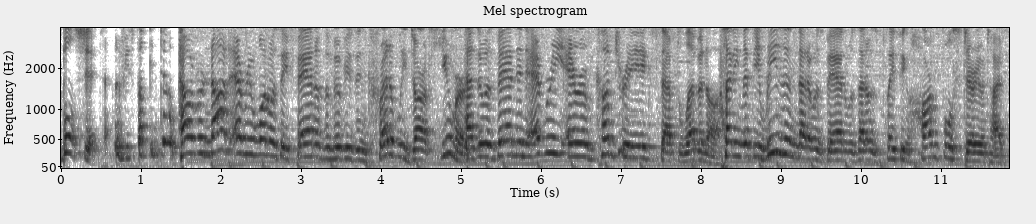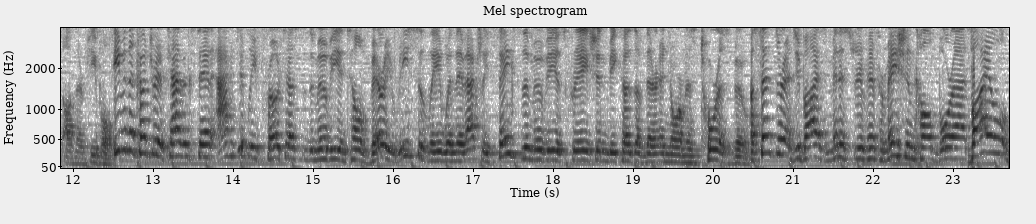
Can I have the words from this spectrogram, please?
Bullshit. That movie's fucking dope. However, not everyone was a fan of the movie's incredibly dark humor, as it was banned in every Arab country except Lebanon, citing that the reason that it was banned was that it was placing harmful stereotypes on their people. Even the country of Kazakhstan actively protested the movie until very recently when they've actually thanked the movie's creation because of their enormous tourist boom. A censor at Dubai's Ministry of Information called Borat vile,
